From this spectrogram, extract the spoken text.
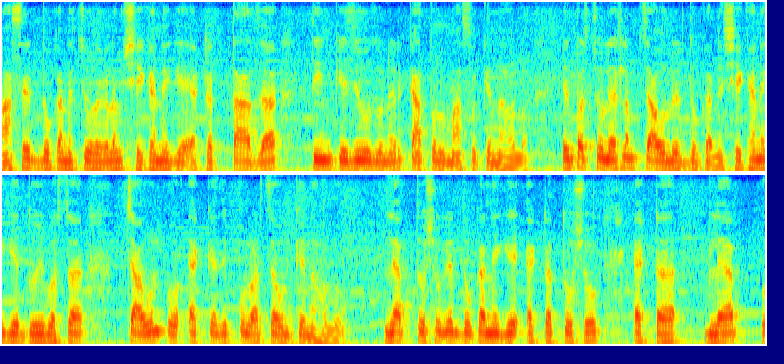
মাছের দোকানে চলে গেলাম। সেখানে গিয়ে একটা তাজা তিন কেজি ওজনের কাতল মাছও কেনা হলো। এরপর চলে আসলাম চাউলের দোকানে। সেখানে গিয়ে দুই বস্তা চাউল ও এক কেজি পোলার চাউল কেনা হলো। ল্যাপ তোষকের দোকানে গিয়ে একটা তোষক, একটা ল্যাপ ও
